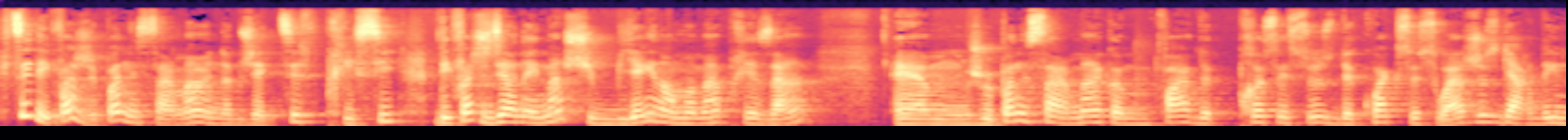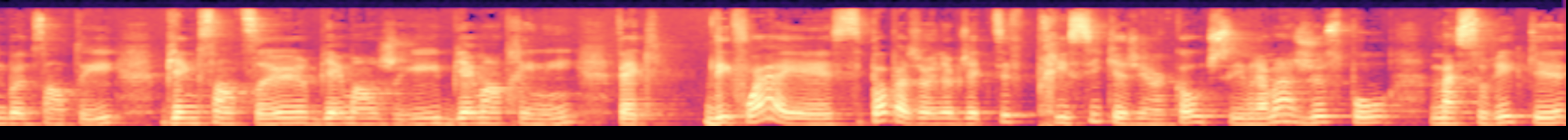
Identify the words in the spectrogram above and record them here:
Puis, tu sais, des fois, j'ai pas nécessairement un objectif précis. Des fois, je dis honnêtement, je suis bien dans le moment présent. Euh, je veux pas nécessairement comme faire de processus de quoi que ce soit, juste garder une bonne santé, bien me sentir, bien manger, bien m'entraîner. Fait que des fois, euh, c'est pas parce que j'ai un objectif précis que j'ai un coach, c'est vraiment juste pour m'assurer que euh,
